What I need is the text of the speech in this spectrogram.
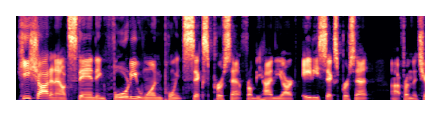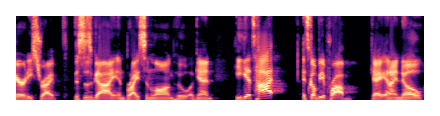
He shot an outstanding 41.6% from behind the arc, 86% uh, from the charity stripe. This is a guy in Bryson Long who, again, he gets hot, it's going to be a problem. Okay. And I know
